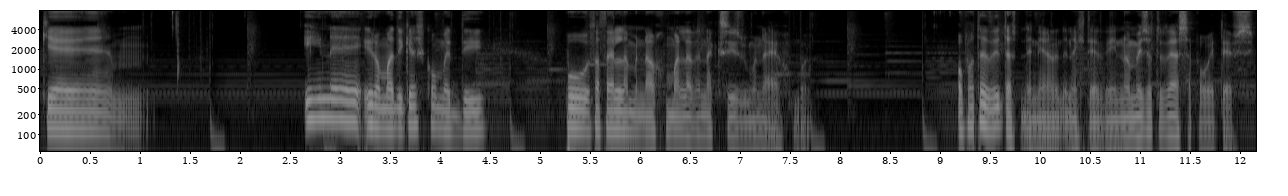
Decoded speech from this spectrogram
Και είναι οι ρομαντικές κομμεντί που θα θέλαμε να έχουμε αλλά δεν αξίζουμε να έχουμε. Οπότε δείτε αυτή την ταινία αν δεν την έχετε δει, νομίζω ότι δεν θα σας απογοητεύσει.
